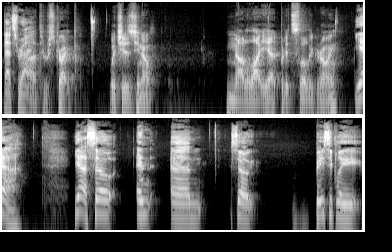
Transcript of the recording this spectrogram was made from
That's right. Uh, through Stripe, which is you know not a lot yet, but it's slowly growing. Yeah. Yeah. So, and, um, so basically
